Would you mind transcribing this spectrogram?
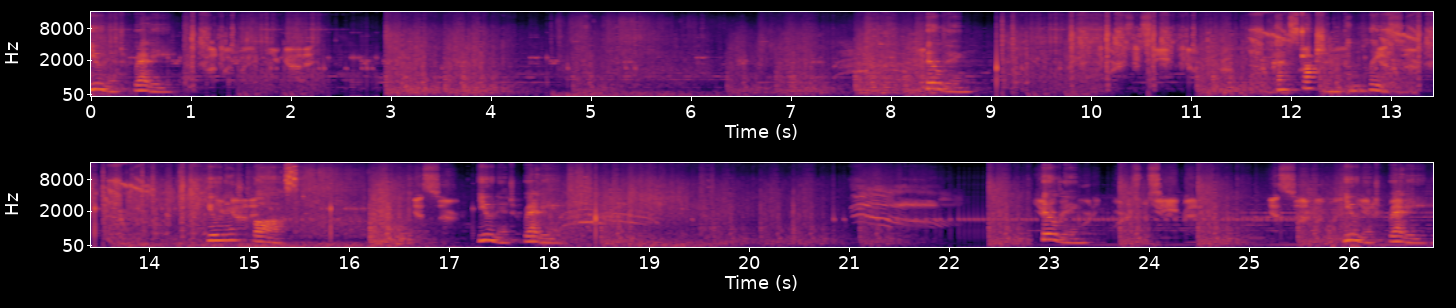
Unit ready. On my way. You got it. Building. No. Construction complete. Yes. Unit lost. Yes, sir. Unit ready. Way. Yes, sir. Unit ready.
